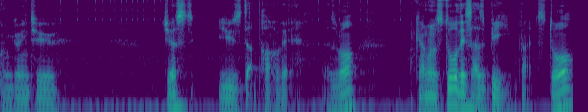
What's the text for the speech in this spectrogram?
I'm going to just use that part of it as well. Okay, I'm going to store this as B. In fact, store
